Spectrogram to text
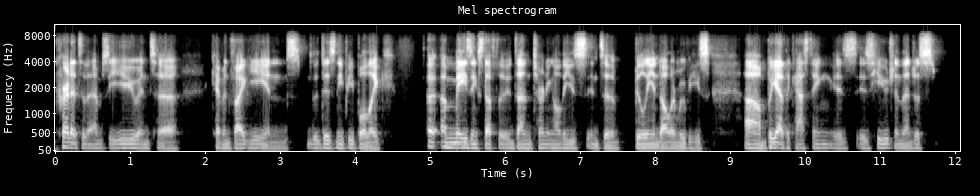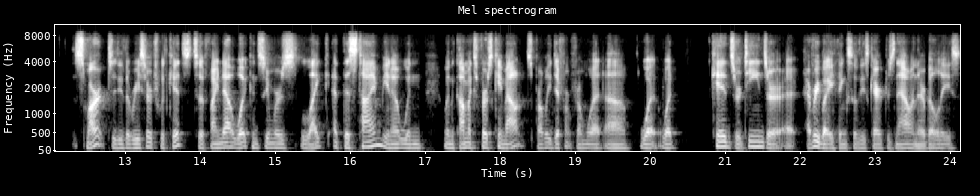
credit to the MCU and to Kevin Feige and the Disney people. Like, uh, amazing stuff that they've done, turning all these into billion dollar movies. Um, but yeah, the casting is is huge, and then just smart to do the research with kids to find out what consumers like at this time. You know, when when the comics first came out, it's probably different from what uh, what what kids or teens or uh, everybody thinks of these characters now and their abilities.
